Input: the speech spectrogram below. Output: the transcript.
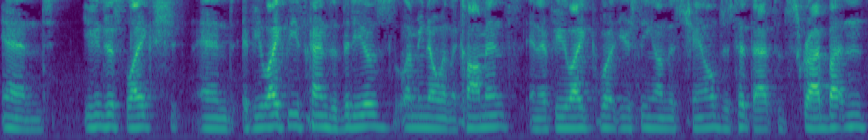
and you can just like, and if you like these kinds of videos, let me know in the comments. And if you like what you're seeing on this channel, just hit that subscribe button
